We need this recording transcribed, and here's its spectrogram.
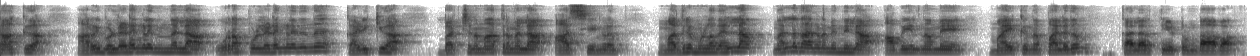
കാക്കുക അറിവുള്ളിടങ്ങളിൽ നിന്നല്ല ഉറപ്പുള്ളിടങ്ങളിൽ നിന്ന് കഴിക്കുക. ഭക്ഷണം മാത്രമല്ല ആശയങ്ങളും മധുരമുള്ളതെല്ലാം നല്ലതാകണമെന്നില്ല. അവയിൽ നമ്മെ മയക്കുന്ന പലതും കലർത്തിയിട്ടുണ്ടാവാം.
